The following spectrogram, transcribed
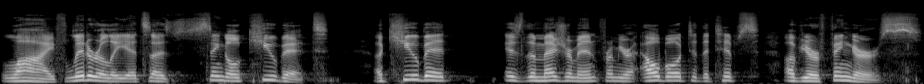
life. Literally, it's a single cubit. A cubit is the measurement from your elbow to the tips of your fingers.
